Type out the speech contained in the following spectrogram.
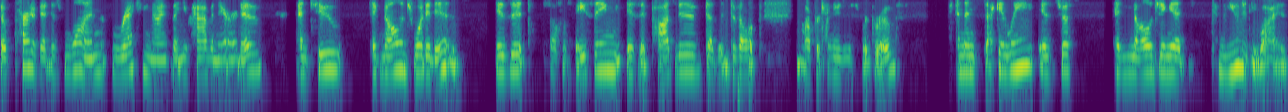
So part of it is one, recognize that you have a narrative, and two, acknowledge what it is. Is it self effacing? Is it positive? Does it develop opportunities for growth? And then secondly, is just acknowledging it community wise.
